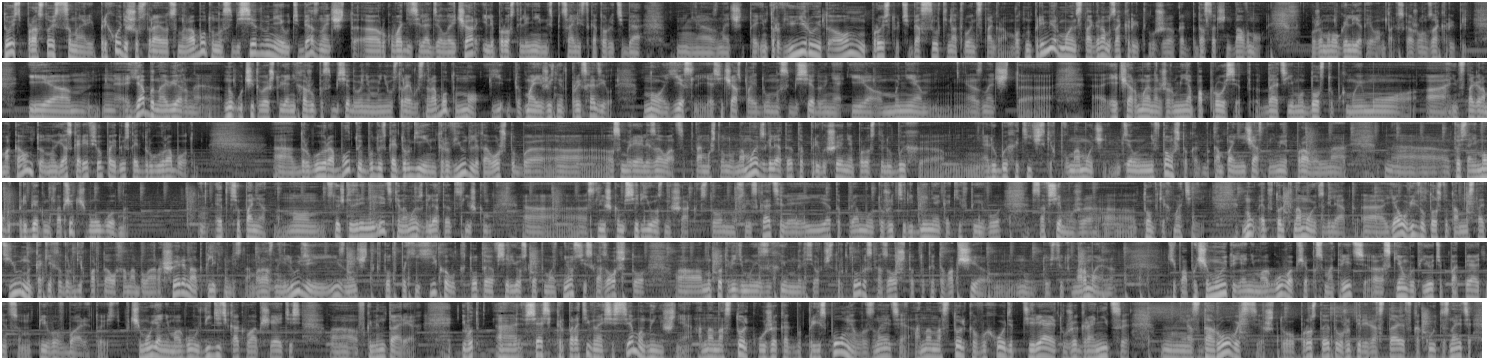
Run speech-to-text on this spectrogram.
То есть простой сценарий. Приходишь устраиваться на работу, на собеседование, и у тебя, значит, руководитель отдела HR или просто линейный специалист, который тебя, значит, интервьюирует, он просит у тебя ссылки на твой Инстаграм. Вот, например, мой Инстаграм закрытый уже как бы достаточно давно, уже много лет, я вам так скажу, он закрытый. И э, я бы, наверное, ну, учитывая, что я не хожу по собеседованиям и не устраиваюсь на работу, но в моей жизни это происходило, но если я сейчас пойду на собеседование и э, мне, значит, э, HR-менеджер меня попросит дать ему доступ к моему э, инстаграм-аккаунту, ну, я, скорее всего, пойду искать другую работу. А, другую работу и буду искать другие интервью для того, чтобы а, самореализоваться. Потому что, ну, на мой взгляд, это превышение просто любых, а, любых этических полномочий. Дело не в том, что как бы компании часто имеют право на... на то есть они могут прибегнуть вообще к чему угодно это все понятно. Но с точки зрения этики, на мой взгляд, это слишком, э, слишком серьезный шаг в сторону соискателя, и это прямо вот уже теребение каких-то его совсем уже э, тонких материй. Ну, это только на мой взгляд. Э, я увидел то, что там на статью, на каких-то других порталах она была расширена, откликнулись там разные люди, и, значит, кто-то похихикал, кто-то всерьез к этому отнесся и сказал, что, э, ну, кто-то, видимо, из human research структуры сказал, что так это вообще, ну, то есть это нормально нормально. Типа, а почему это я не могу вообще посмотреть, э, с кем вы пьете по пятницам пиво в баре? То есть, почему я не могу увидеть, как вы общаетесь э, в комментариях? И вот э, вся корпоративная система нынешняя, она настолько уже как бы преисполнила, знаете, она настолько выходит, теряет уже границы здоровости, что просто это уже перерастает в какую-то, знаете,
